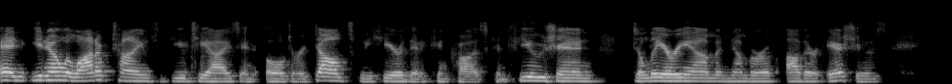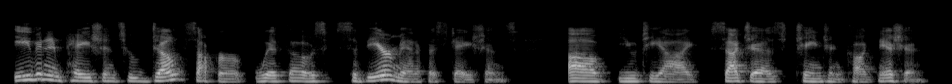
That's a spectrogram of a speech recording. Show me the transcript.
And, you know, a lot of times with UTIs in older adults, we hear that it can cause confusion, delirium, a number of other issues. Even in patients who don't suffer with those severe manifestations of UTI, such as change in cognition,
